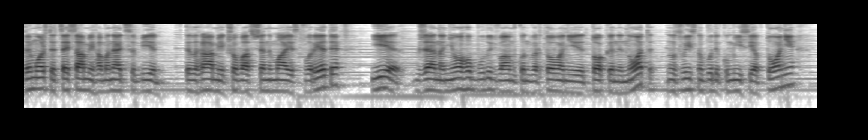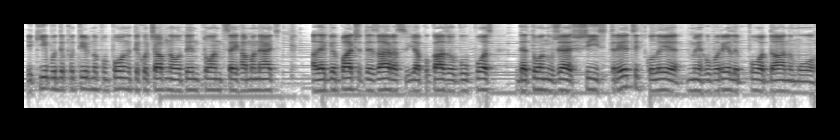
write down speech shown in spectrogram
Ви можете цей самий гаманець собі в телеграмі, якщо у вас ще немає, створити. І вже на нього будуть вам конвертовані токени нот. Ну, звісно, буде комісія в тоні, які буде потрібно поповнити хоча б на один тон цей гаманець. Але як ви бачите, зараз я показував був пост, де тон вже 6.30, коли ми говорили по даному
